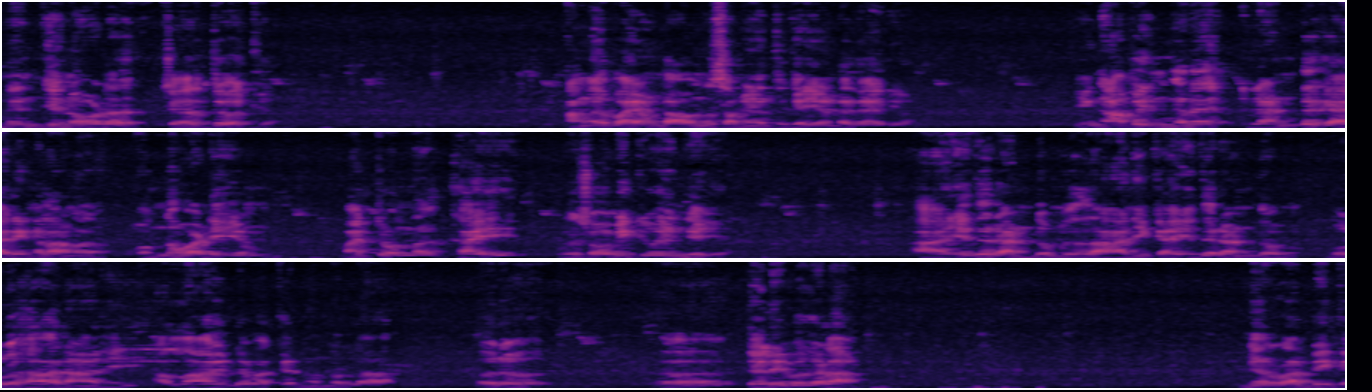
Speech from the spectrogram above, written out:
നെഞ്ചിനോട് ചേർത്ത് വെക്കുക. അങ്ങ് ഭയം ഉണ്ടാവുന്ന സമയത്ത് ചെയ്യേണ്ട കാര്യമാണ് അപ്പം ഇങ്ങനെ രണ്ട് കാര്യങ്ങളാണ് ഒന്ന് വടിയും മറ്റൊന്ന് കൈ പ്രശോഭിക്കുകയും ചെയ്യും ഇത് രണ്ടും ഇത് ആനിക്ക ഇത് രണ്ടും ബുർഹാനാനി അള്ളാഹുവിന്റെ പക്കൽ നിന്നുള്ള ഒരു തെളിവുകളാണ്. മിർ റബിക്ക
